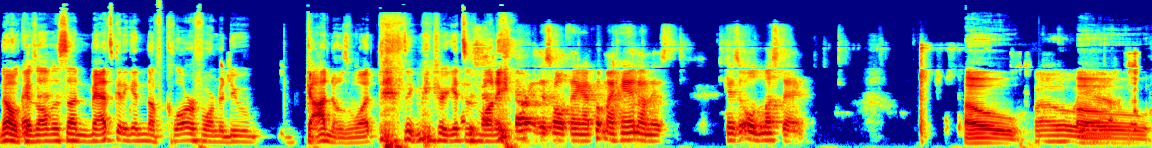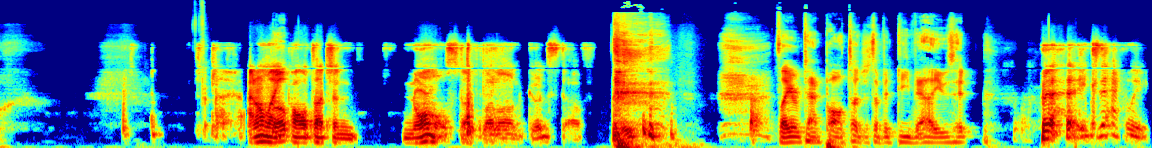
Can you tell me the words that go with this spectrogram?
No, because all of a sudden Matt's gonna get enough chloroform to do God knows what to make sure he gets his That's money. Started this whole thing. I put my hand on his his old Mustang. Oh, Oh, yeah. oh. I don't like Well- Paul touching normal stuff, let alone good stuff. it's like every time Paul touches stuff, it devalues it. exactly.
